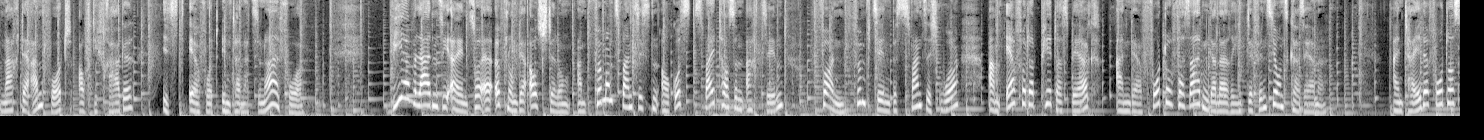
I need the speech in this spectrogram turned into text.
nach der Antwort auf die Frage, ist Erfurt international vor? Wir laden Sie ein zur Eröffnung der Ausstellung am 25. August 2018 von 15 bis 20 Uhr am Erfurter Petersberg an der Fotofassadengalerie Defensionskaserne. Ein Teil der Fotos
